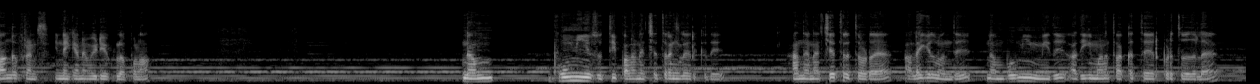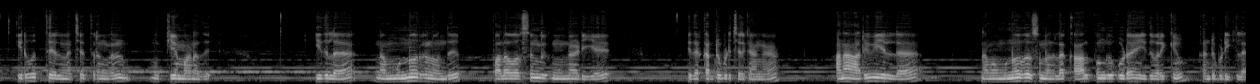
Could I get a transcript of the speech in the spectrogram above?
வாங்க ஃப்ரெண்ட்ஸ் இன்றைக்கான வீடியோக்குள்ளே போகலாம் நம் பூமியை சுற்றி பல நட்சத்திரங்கள் இருக்குது. அந்த நட்சத்திரத்தோட அலைகள் வந்து நம் பூமியின் மீது அதிகமான தாக்கத்தை ஏற்படுத்துவதில் இருபத்தேழு நட்சத்திரங்கள் முக்கியமானது. இதில் நம் முன்னோர்கள் வந்து பல வருஷங்களுக்கு முன்னாடியே இதை கண்டுபிடிச்சிருக்காங்க. ஆனால் அறிவியலில் நம்ம முன்னோர்கள் சொன்னதில் கால் பங்கு கூட இது வரைக்கும் கண்டுபிடிக்கல.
